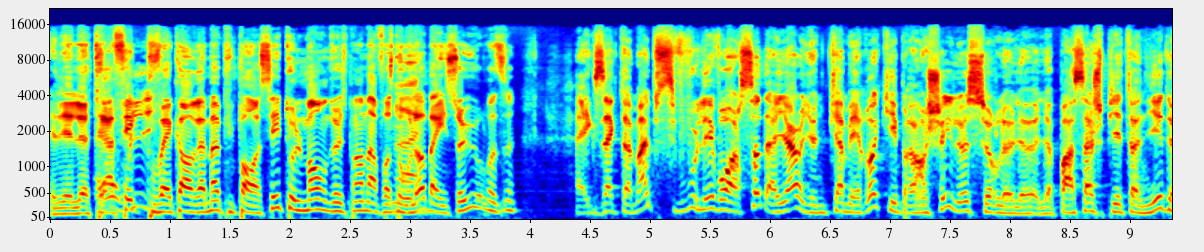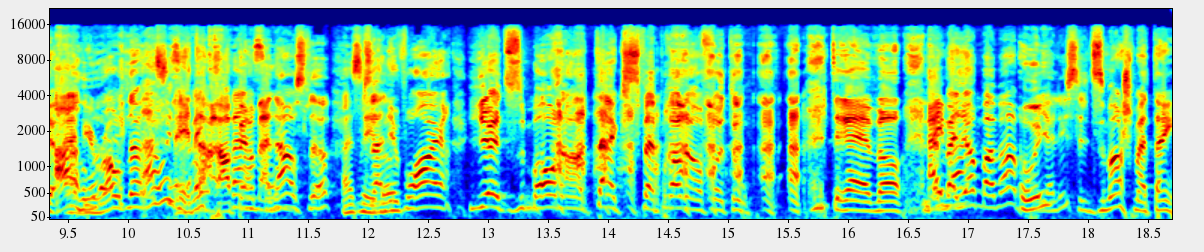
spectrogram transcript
le- le trafic oui. pouvait carrément plus passer. Tout le monde veut se prendre en photo là, bien sûr. là. Exactement. Puis si vous voulez voir ça, d'ailleurs, il y a une caméra qui est branchée là, sur le, le- le passage piétonnier de Ah, Abbey ouais? Road. Là. Ah oui, en, en permanence. Là. Ah, vous allez bon. voir, il y a du monde en temps qui se fait prendre en photo. Très bon. Le Hey, meilleur Marc- moment pour Oui? y aller, c'est le dimanche matin.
